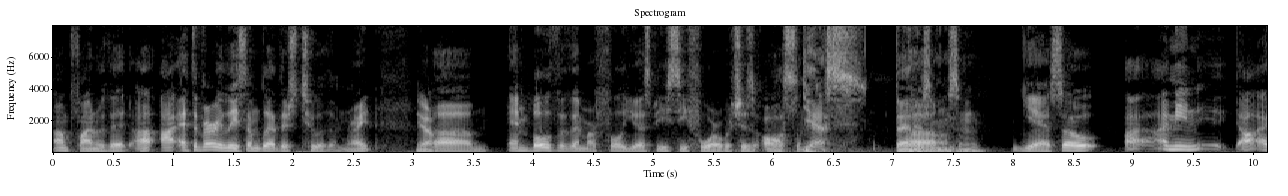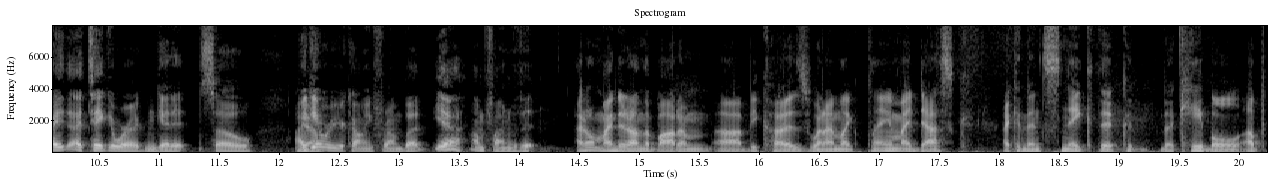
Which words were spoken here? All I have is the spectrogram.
I'm fine with it. Uh, I, at the very least, I'm glad there's two of them, right? Yeah. Um, and both of them are full USB C 4, which is awesome. Yes, that is Um, awesome. Yeah. So I, I mean, I, I take it where I can get it. So I Yeah. get where you're coming from, but yeah, I'm fine with it. I don't mind it on the bottom uh, because when I'm like playing my desk, I can then snake the the cable up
